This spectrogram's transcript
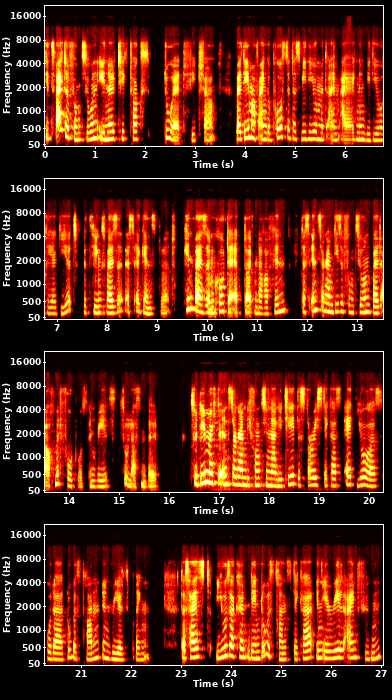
Die zweite Funktion ähnelt TikToks Duet-Feature, bei dem auf ein gepostetes Video mit einem eigenen Video reagiert bzw. es ergänzt wird. Hinweise im Code der App deuten darauf hin, dass Instagram diese Funktion bald auch mit Fotos in Reels zulassen will. Zudem möchte Instagram die Funktionalität des Story-Stickers Add Yours oder Du bist dran in Reels bringen. Das heißt, User könnten den Du bist dran Sticker in ihr Reel einfügen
